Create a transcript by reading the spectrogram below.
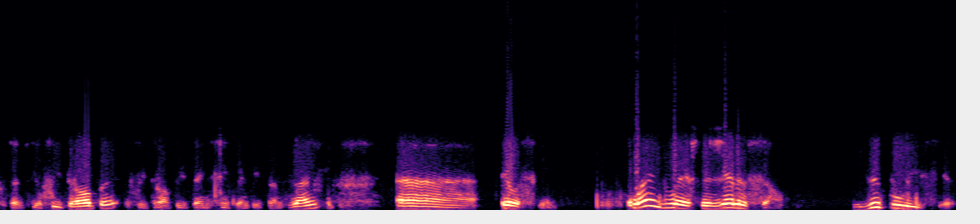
portanto, eu fui tropa, eu fui tropa e tenho 50 e tantos anos, uh, é o seguinte, quando esta geração de polícias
